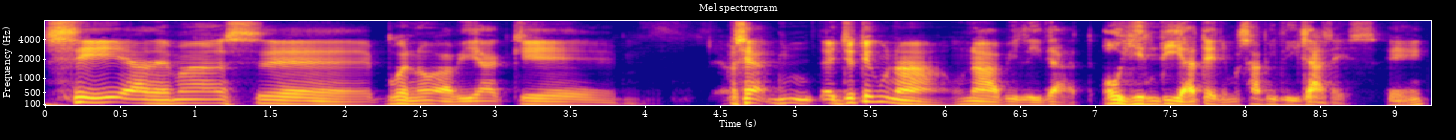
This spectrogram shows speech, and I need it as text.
Sí, además, eh, bueno, había que o sea, mm, yo tengo una, habilidad. Hoy en día tenemos habilidades. ¿eh?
